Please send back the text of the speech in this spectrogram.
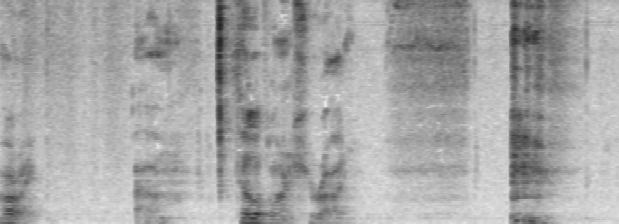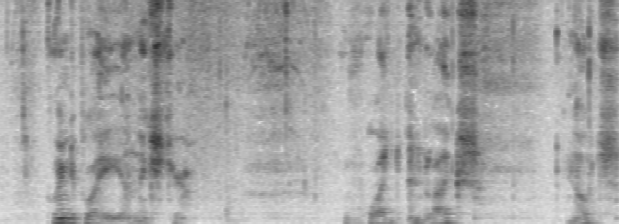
All right. Um, Philip Lawrence Sherrod. Going to play a mixture of white and blacks, notes,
